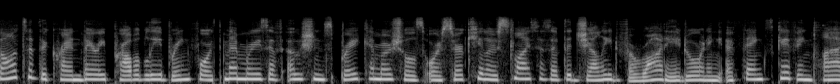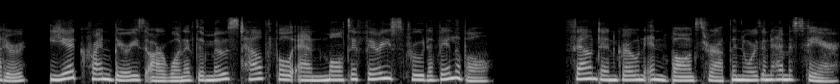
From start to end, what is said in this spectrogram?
Thoughts of the cranberry probably bring forth memories of ocean spray commercials or circular slices of the jellied variety adorning a Thanksgiving platter, yet cranberries are one of the most healthful and multifarious fruit available. Found and grown in bogs throughout the northern hemisphere,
